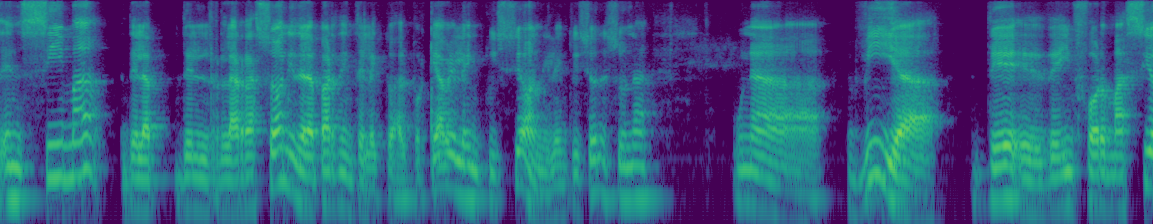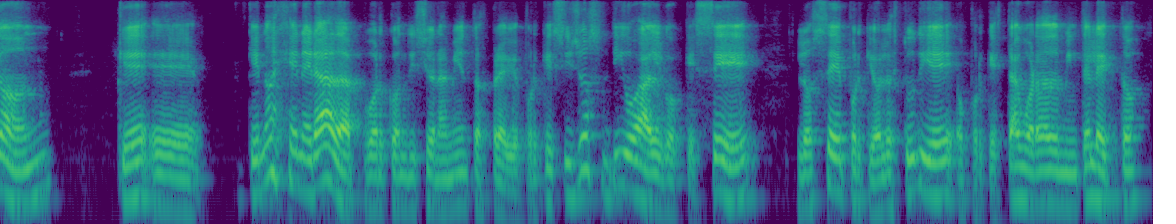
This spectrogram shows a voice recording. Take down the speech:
encima de la, razón y de la parte intelectual, porque abre la intuición, y la intuición es una, una vía de, información que eh, que no es generada por condicionamientos previos, porque si yo digo algo que sé, lo sé porque yo lo estudié o porque está guardado en mi intelecto,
